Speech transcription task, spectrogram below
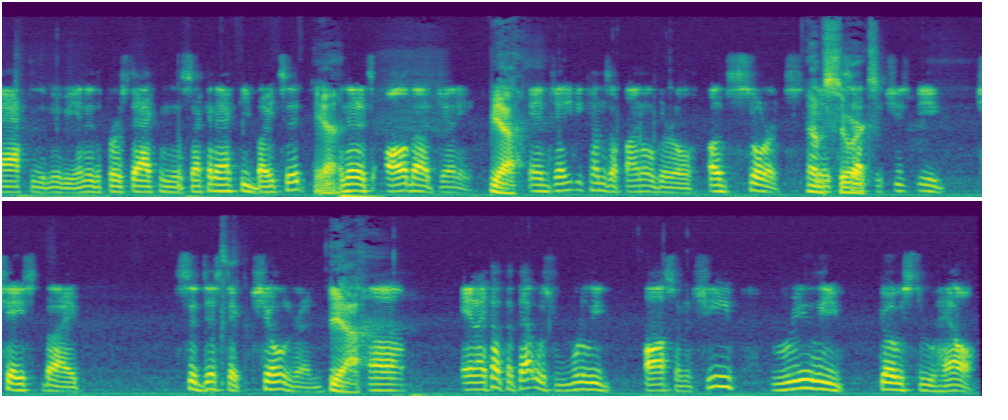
act of the movie, end of the first act, and the second act, he bites it, Yeah, and then it's all about Jenny. Yeah, and Jenny becomes a final girl of sorts. Of sorts. that she's being chased by sadistic children. yeah. Um, and I thought that that was really awesome. And she really goes through hell.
